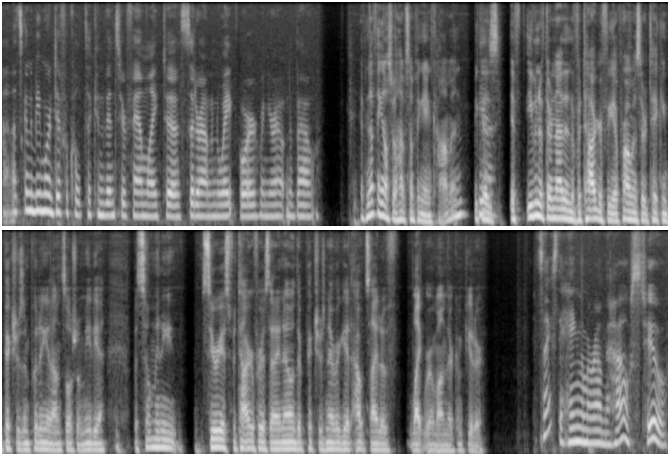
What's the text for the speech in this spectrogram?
uh, that's going to be more difficult to convince your family to sit around and wait for when you're out and about if nothing else, you'll have something in common because yeah. if even if they're not into photography, I promise they're taking pictures and putting it on social media. But so many serious photographers that I know, their pictures never get outside of Lightroom on their computer. It's nice to hang them around the house too.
